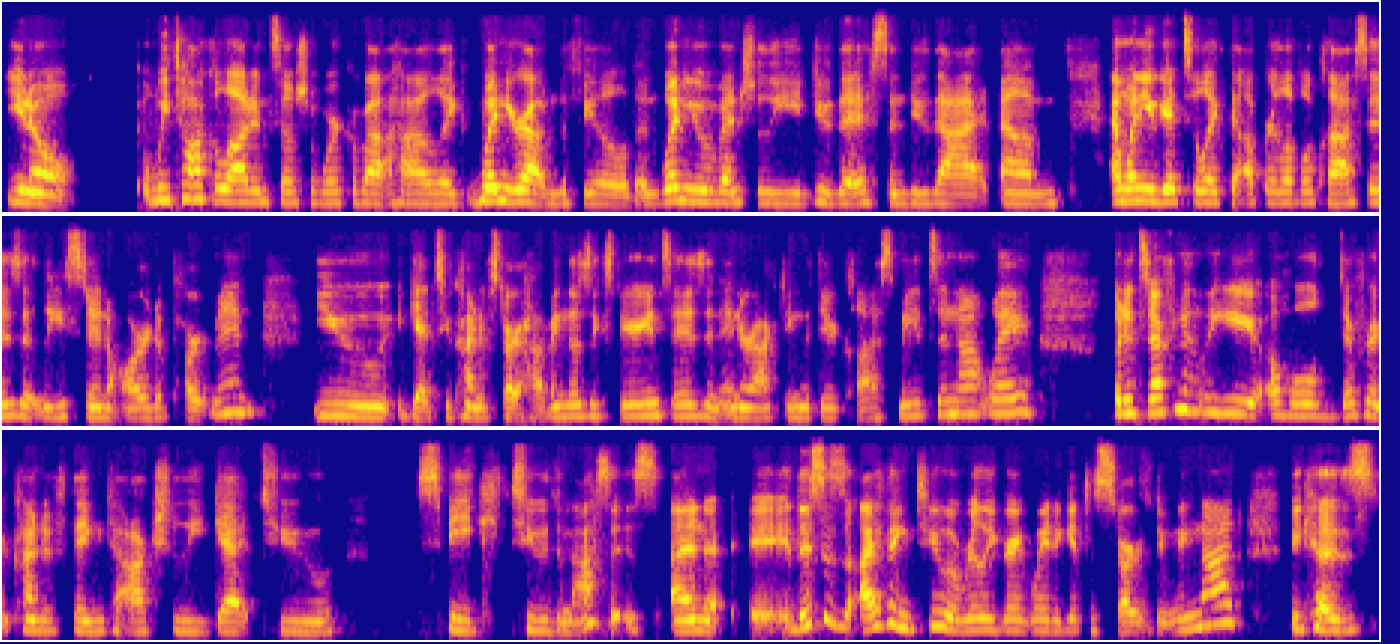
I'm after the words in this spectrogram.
you know, we talk a lot in social work about how like when you're out in the field and when you eventually do this and do that um, and when you get to like the upper level classes at least in our department you get to kind of start having those experiences and interacting with your classmates in that way. But it's definitely a whole different kind of thing to actually get to speak to the masses. And eh, this is, I think, too, a really great way to get to start doing that because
